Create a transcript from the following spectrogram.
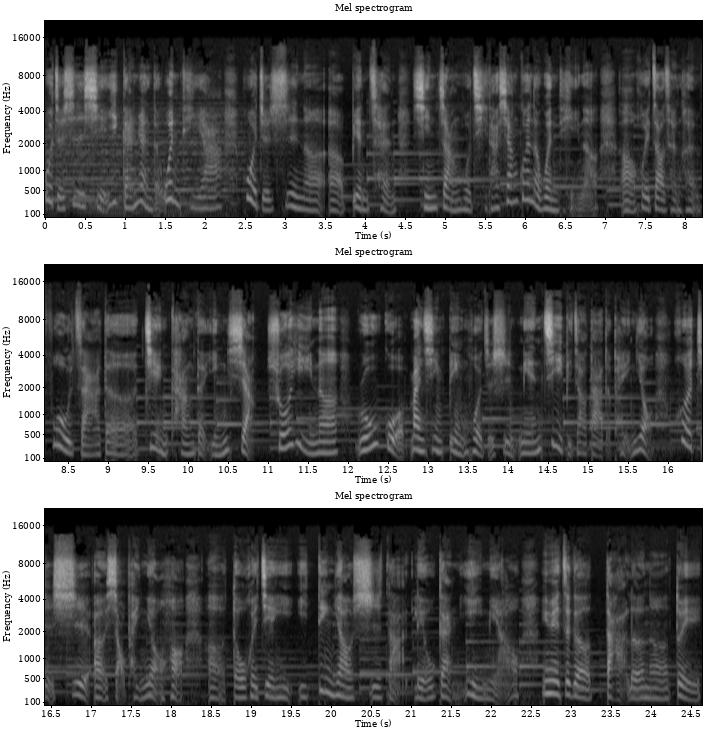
或者是血液感染的问题啊，或者是呢，呃，变成心脏或其他相关的问题呢，呃，会造成很复杂的健康的影响。所以呢，如果慢性病或者是年纪比较大的朋友，或者是呃小朋友哈，呃，都会建议一定要施打流感疫苗。苗，因为这个打了呢，对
